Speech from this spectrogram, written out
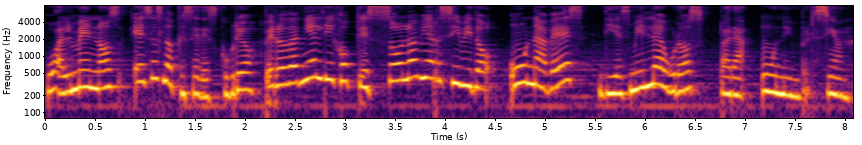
o al menos eso es lo que se descubrió. Pero Daniel dijo que solo había recibido una vez 10 mil euros para una inversión.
